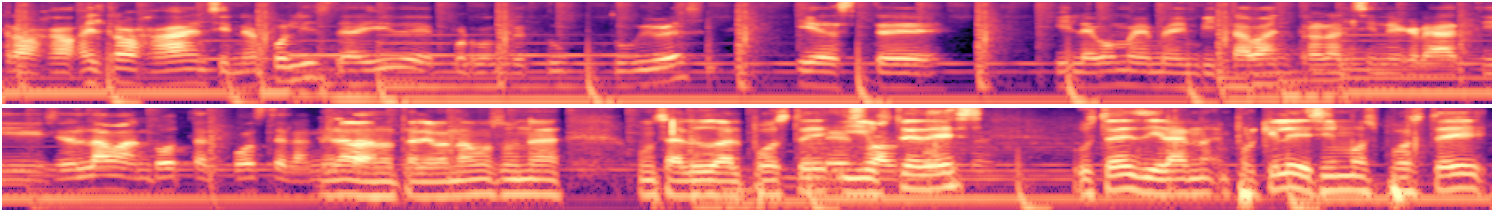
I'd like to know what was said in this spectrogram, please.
trabajaba, él trabajaba en Cinépolis, de ahí, de por donde tú, tú vives, y este y luego me, me, invitaba a entrar al cine gratis. Es la bandota, el poste, la neta. La bandota, le mandamos una, un saludo al poste. y ustedes, ustedes dirán, ¿por qué le decimos poste?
